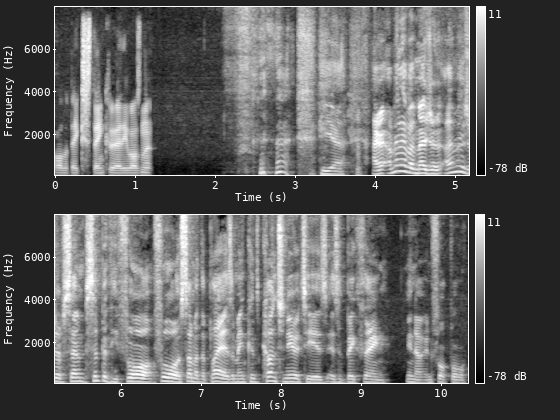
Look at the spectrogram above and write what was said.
all a big stink, really, wasn't it? yeah, I, I mean, I have a measure, I measure of sympathy for for some of the players. I mean, continuity is is a big thing, you know, in football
